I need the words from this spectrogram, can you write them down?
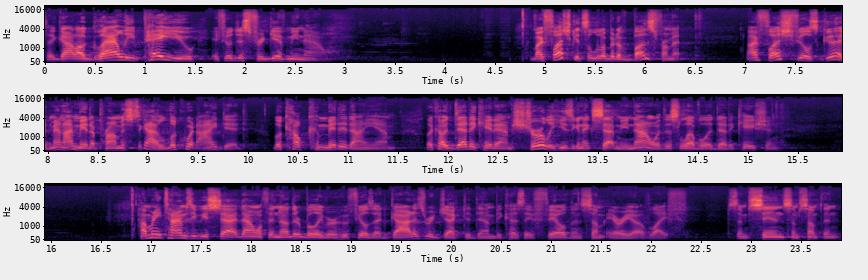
Say, God, I'll gladly pay you if you'll just forgive me now. My flesh gets a little bit of buzz from it. My flesh feels good. Man, I made a promise to God. Look what I did. Look how committed I am. Look how dedicated I am. Surely He's going to accept me now with this level of dedication. How many times have you sat down with another believer who feels that God has rejected them because they failed in some area of life? Some sin, some something.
